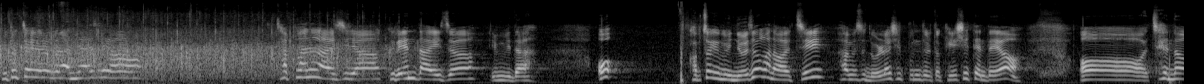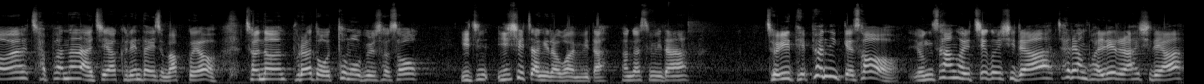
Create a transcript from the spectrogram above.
구독자 여러분 안녕하세요. 자파는 아시아 그랜다이저입니다. 어? 갑자기 웬 여자가 나왔지? 하면서 놀라실 분들도 계실 텐데요. 어, 채널 자파는 아시아 그랜다이저 맞고요. 저는 브라더 오토모빌 소속 이진, 이 실장이라고 합니다. 반갑습니다. 저희 대표님께서 영상을 찍으시랴 차량 관리를 하시랴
